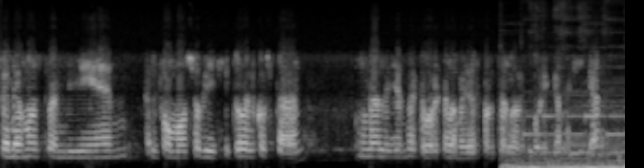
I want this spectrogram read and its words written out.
Tenemos también el famoso viejito del costal, una leyenda que abarca la mayor parte de la República Mexicana.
